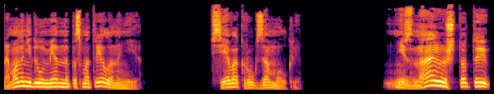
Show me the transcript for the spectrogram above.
Рамона недоуменно посмотрела на нее. Все вокруг замолкли. «Не знаю, что ты...»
